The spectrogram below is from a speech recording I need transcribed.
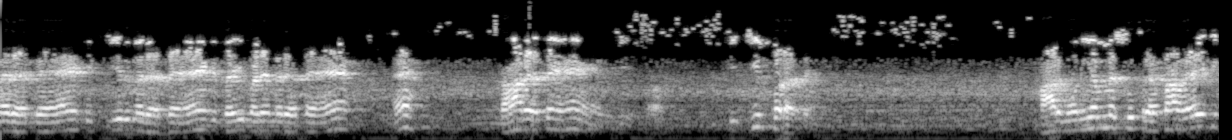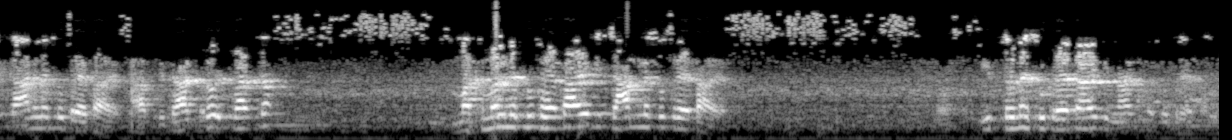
में रहते हैं, कि खीर में रहते हैं, कि दही बड़े में रहते हैं हैं? कहाँ रहते हैं? कि जीप पर रहते हैं। हारमोनियम में सुख रहता है कि कान में सुख रहता है? आप विचार करो इस बात का। मखमल में सुख रहता है कि चाम में सुख रहता है? चित्र में सुख रहता है कि नाक में सुख रहता है?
